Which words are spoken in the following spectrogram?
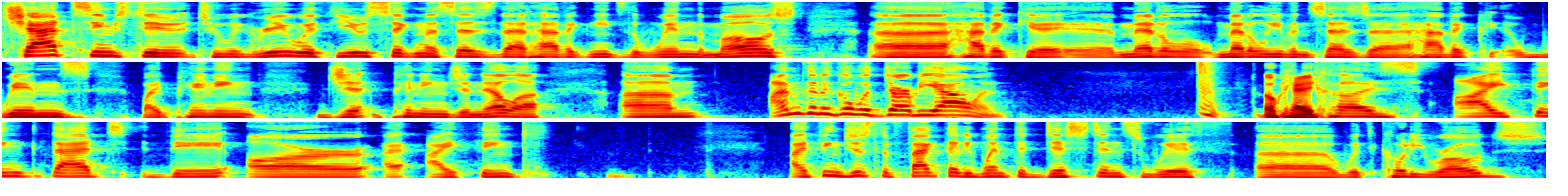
chat seems to to agree with you. Sigma says that Havoc needs the win the most. Uh, Havoc uh, metal metal even says uh, Havoc wins by pinning J- pinning Janela. Um, I'm gonna go with Darby Allin. Okay. because I think that they are. I, I think, I think just the fact that he went the distance with uh, with Cody Rhodes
